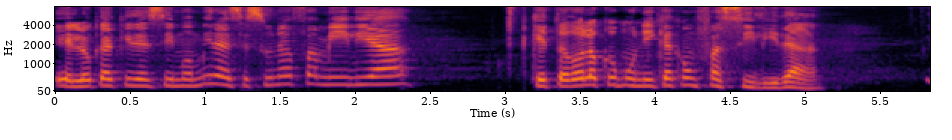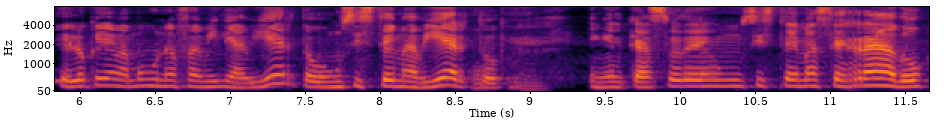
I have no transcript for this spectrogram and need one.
es lo que aquí decimos, mira, esa es una familia que todo lo comunica con facilidad. Es lo que llamamos una familia abierta o un sistema abierto. En el caso de un sistema cerrado,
